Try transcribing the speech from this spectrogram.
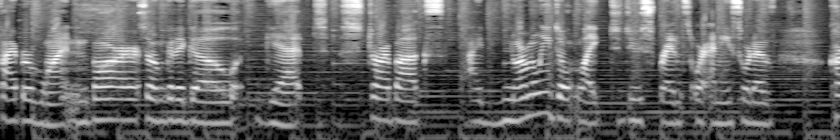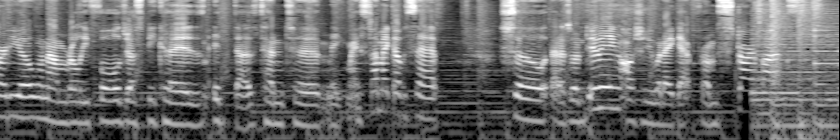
Fiber One bar. So I'm gonna go get Starbucks. I normally don't like to do sprints or any sort of cardio when I'm really full just because it does tend to make my stomach upset. So that is what I'm doing. I'll show you what I get from Starbucks.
